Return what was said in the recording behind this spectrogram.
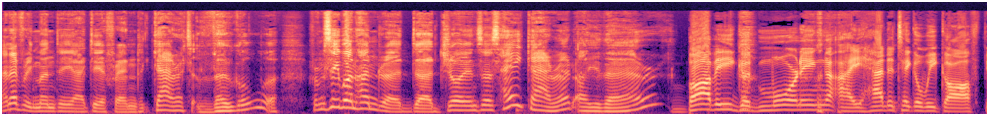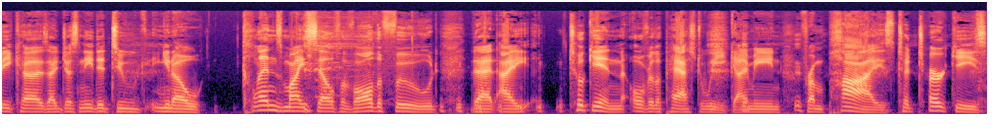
And every Monday, our dear friend Garrett Vogel from Z100 uh, joins us. Hey, Garrett, are you there? Bobby, good morning. I had to take a week off because I just needed to, you know, cleanse myself of all the food that I took in over the past week. I mean, from pies to turkeys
